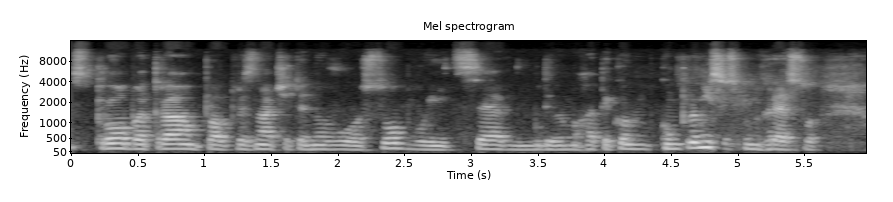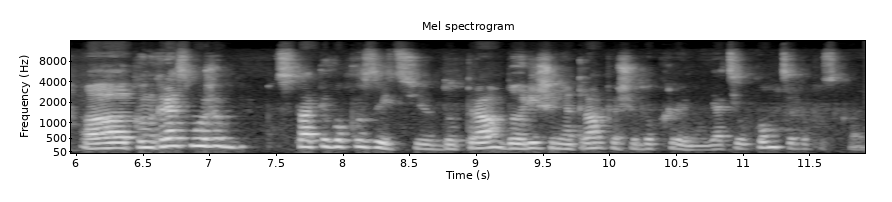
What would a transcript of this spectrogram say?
спроба Трампа призначити нову особу, і це буде вимагати компромісу з Конгресу. Конгрес може стати в опозицію до Трамп, до рішення Трампа щодо Криму. Я цілком це допускаю.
